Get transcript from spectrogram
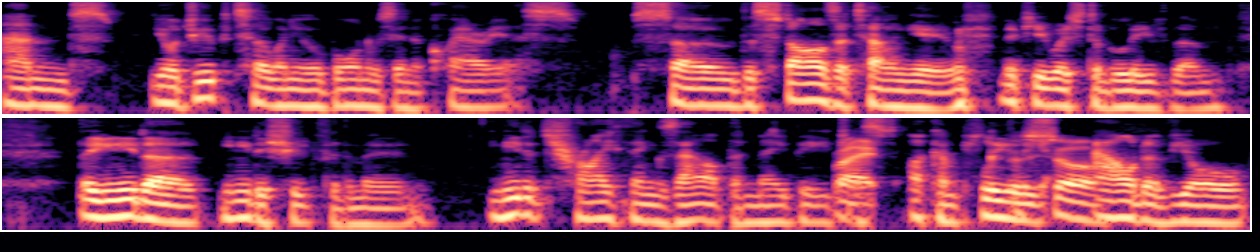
And your Jupiter, when you were born, was in Aquarius. So the stars are telling you, if you wish to believe them, that you need to you need to shoot for the moon. You need to try things out that maybe Right. just are completely So- out of your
